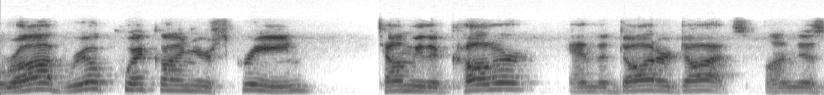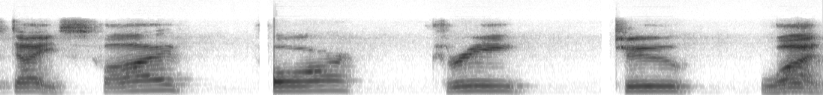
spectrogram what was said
Rob, real quick on your screen, tell me the color and the or dots on this dice. Five, four, three, two, one.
